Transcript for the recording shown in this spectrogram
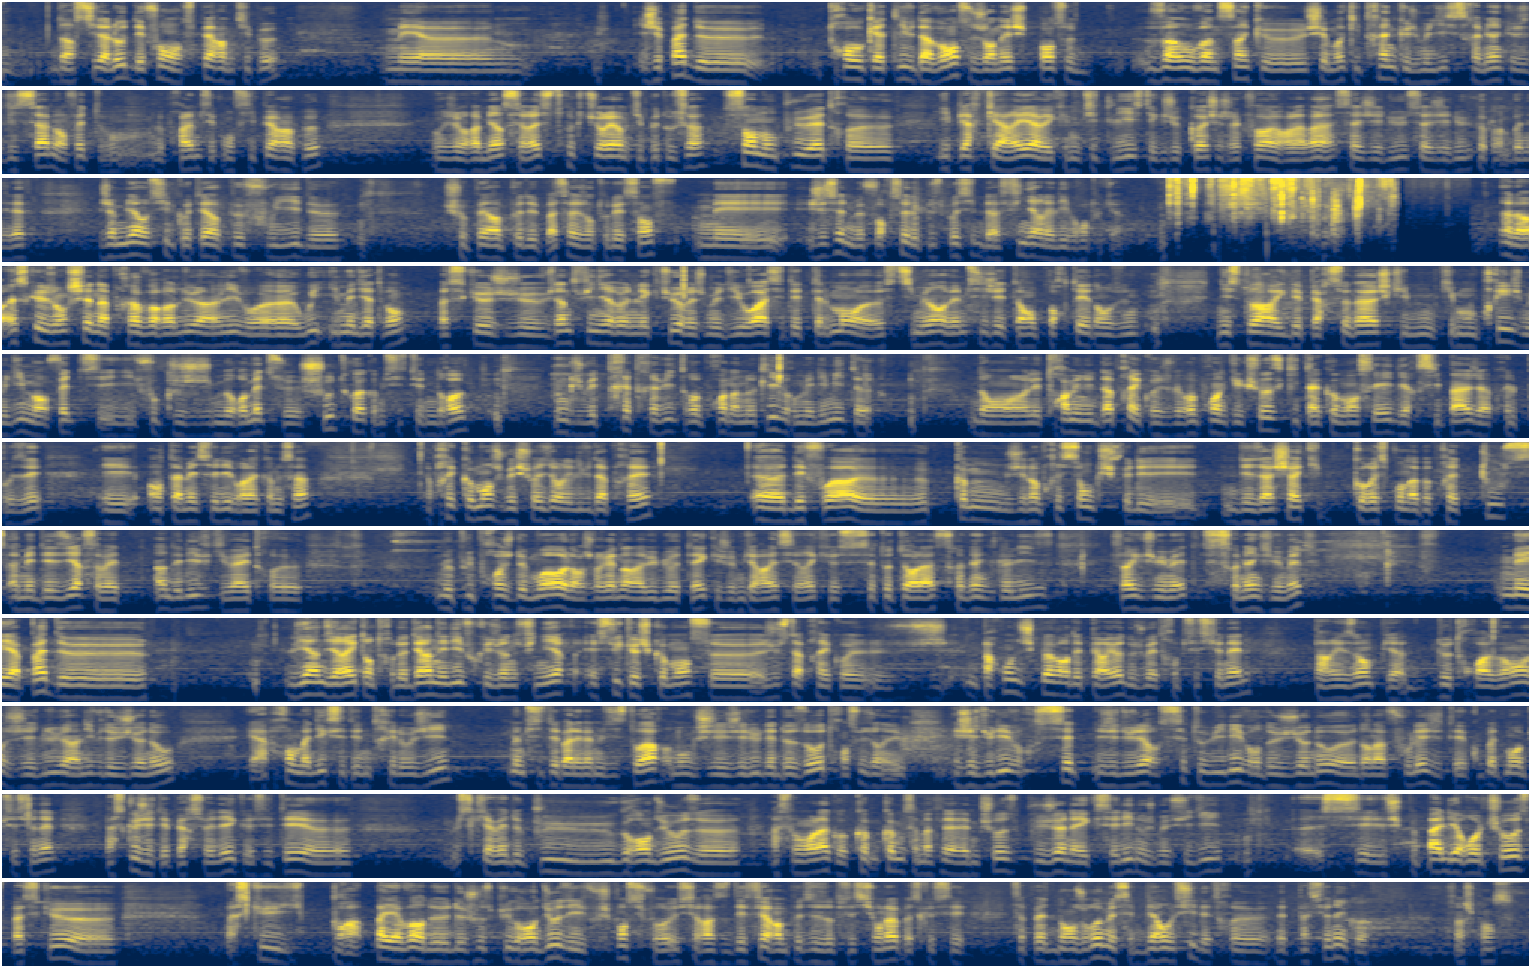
style à l'autre. Des fois, on se perd un petit peu. Mais j'ai pas de trois ou quatre livres d'avance. J'en ai, je pense, 20 ou 25 euh, chez moi qui traînent que je me dis ce serait bien que je dise ça, mais en fait le problème c'est qu'on s'y perd un peu. Donc j'aimerais bien c'est restructurer un petit peu tout ça, sans non plus être euh, hyper carré avec une petite liste et que je coche à chaque fois. Alors là voilà, ça j'ai lu, ça j'ai lu comme un bon élève. J'aime bien aussi le côté un peu fouillis de choper un peu des passages dans tous les sens, mais j'essaie de me forcer le plus possible à finir les livres en tout cas. Alors, est-ce que j'enchaîne après avoir lu un livre euh, Oui, immédiatement, parce que je viens de finir une lecture et je me dis, ouais, c'était tellement euh, stimulant, même si j'étais emporté dans une, histoire avec des personnages qui, m'ont pris, je me dis, mais en fait, il faut que je me remette ce shoot, quoi, comme si c'était une drogue. Donc, je vais très très vite reprendre un autre livre, mais limite euh, dans les trois minutes d'après, quoi. Je vais reprendre quelque chose qui t'a commencé, lire six pages, après le poser et entamer ce livre-là comme ça. Après, comment je vais choisir les livres d'après? Euh, des fois, euh, comme j'ai l'impression que je fais des, achats qui correspondent à peu près tous à mes désirs, ça va être un des livres qui va être euh, le plus proche de moi. Alors je vais regarder dans la bibliothèque et je me dire, c'est vrai que cet auteur-là, ce serait bien que je le lise, c'est vrai que je ce serait bien que je m'y mette. Mais il n'y a pas de lien direct entre le dernier livre que je viens de finir et celui que je commence juste après. par contre, je peux avoir des périodes où je vais être obsessionnel. Par exemple, il y a 2-3 ans, j'ai lu un livre de Giono et après on m'a dit que c'était une trilogie même si ce n'était pas les mêmes histoires. Donc j'ai lu les deux autres. Ensuite, ai Et j'ai dû, lire 7, dû lire 7 ou 8 livres de Giono euh, dans la foulée. J'étais complètement obsessionnel parce que j'étais persuadé que c'était euh, ce qu'il y avait de plus grandiose euh, à ce moment-là. Comme, comme ça m'a fait la même chose plus jeune avec Céline, où je me suis dit, je ne peux pas lire autre chose parce que. parce qu'il ne pourra pas y avoir de, choses plus grandioses. Et je pense qu'il faut réussir à se défaire un peu de ces obsessions-là parce que ça peut être dangereux, mais c'est bien aussi d'être passionné. Quoi. Enfin, je pense.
